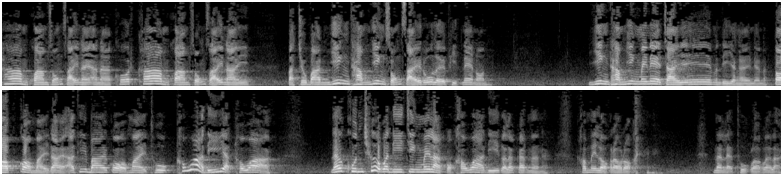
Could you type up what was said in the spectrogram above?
ข้ามความสงสัยในอนาคต ข้ามความสงสัยใน ปัจจุบันยิ่งทำยิ่งสงสัยรู้เลยผิดแน่นอน ยิ่งทำยิ่งไม่แน่ใจเอ๊ะมันดียังไงเนี่ยนะตอบก็ไม่ได้ อธิบายก็ไม่ถูกเขาว่าดีอะเขาว่า แล้วคุณเชื่อว่าดีจริงไหมล่ะก็เขาว่าดีก็แล้วกันนะเขาไม่หลอกเราหรอก นั่นแหละ ถูกหลอกแล้วล่ะ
